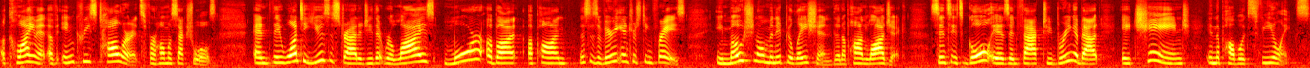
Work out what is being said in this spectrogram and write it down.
a climate of increased tolerance for homosexuals. And they want to use a strategy that relies more about, upon, this is a very interesting phrase, emotional manipulation than upon logic, since its goal is, in fact, to bring about a change in the public's feelings.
